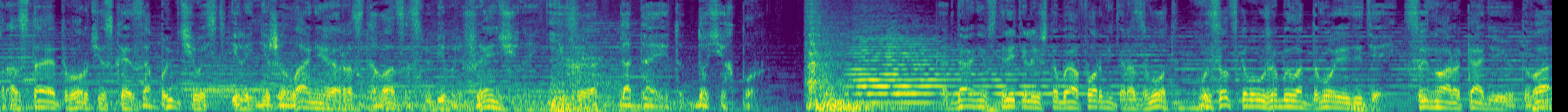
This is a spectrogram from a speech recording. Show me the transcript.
Простая творческая забывчивость или нежелание расставаться с любимой женщиной? Иза гадает до сих пор. Когда они встретились, чтобы оформить развод, у Высоцкого уже было двое детей. Сыну Аркадию два,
